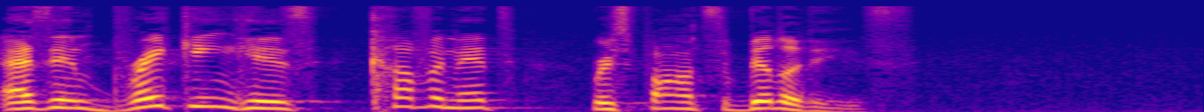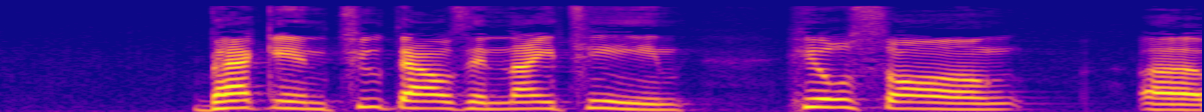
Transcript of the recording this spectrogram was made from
as in breaking his covenant responsibilities. Back in 2019, Hillsong uh,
